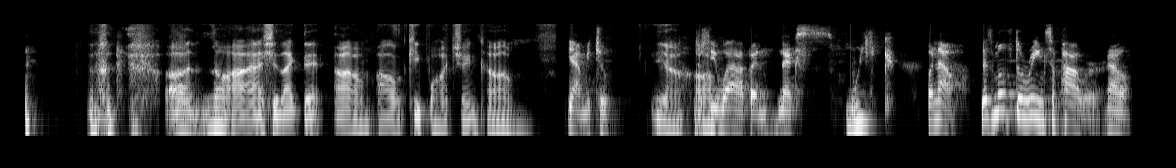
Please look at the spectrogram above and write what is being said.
uh, no, I actually liked it. Um, I'll keep watching. Um, Yeah, me too. yeah. To see um, what happened next week. But now, let's move to Rings of Power. Now,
